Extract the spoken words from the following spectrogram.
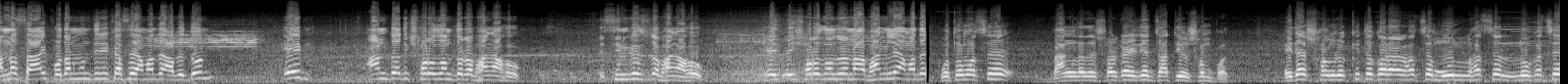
আমরা চাই প্রধানমন্ত্রীর কাছে আমাদের আবেদন, এই আন্তর্জাতিক ষড়যন্ত্রটা ভাঙা হোক, এই সিনগেসটা ভাঙা হোক। এই এই ষড়যন্ত্র না ভাঙলে আমাদের প্রথম হচ্ছে বাংলাদেশ সরকার এটা জাতীয় সম্পদ। এটা সংরক্ষিত করার হচ্ছে মূল হচ্ছে লোক হচ্ছে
